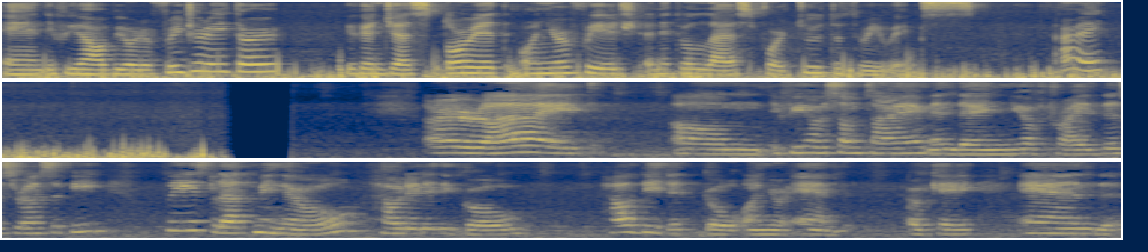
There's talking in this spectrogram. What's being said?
And if you have your refrigerator you can just store it on your fridge and it will last for two to three weeks. All right all right um, if you have some time and then you have tried this recipe please let me know. How did it go? How did it go on your end okay? And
